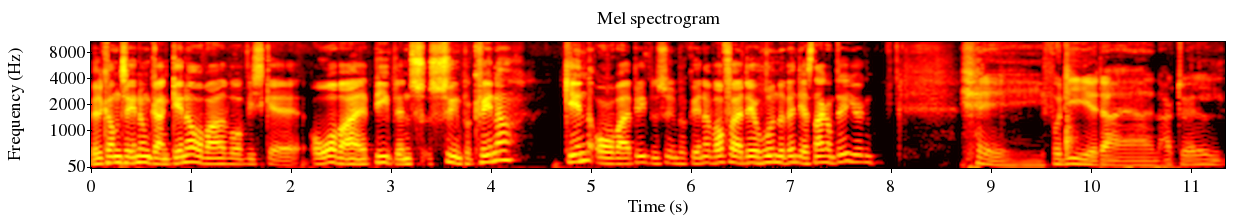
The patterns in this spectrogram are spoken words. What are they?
Velkommen til endnu en gang genovervejet, hvor vi skal overveje Bibelens syn på kvinder. Genoverveje Bibelens syn på kvinder. Hvorfor er det overhovedet nødvendigt at snakke om det, Jørgen? Hey, fordi øh, der er en aktuel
